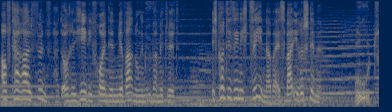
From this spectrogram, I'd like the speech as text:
Auf Taral 5 hat eure Jedi-Freundin mir Warnungen übermittelt. Ich konnte sie nicht sehen, aber es war ihre Stimme. Gut.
